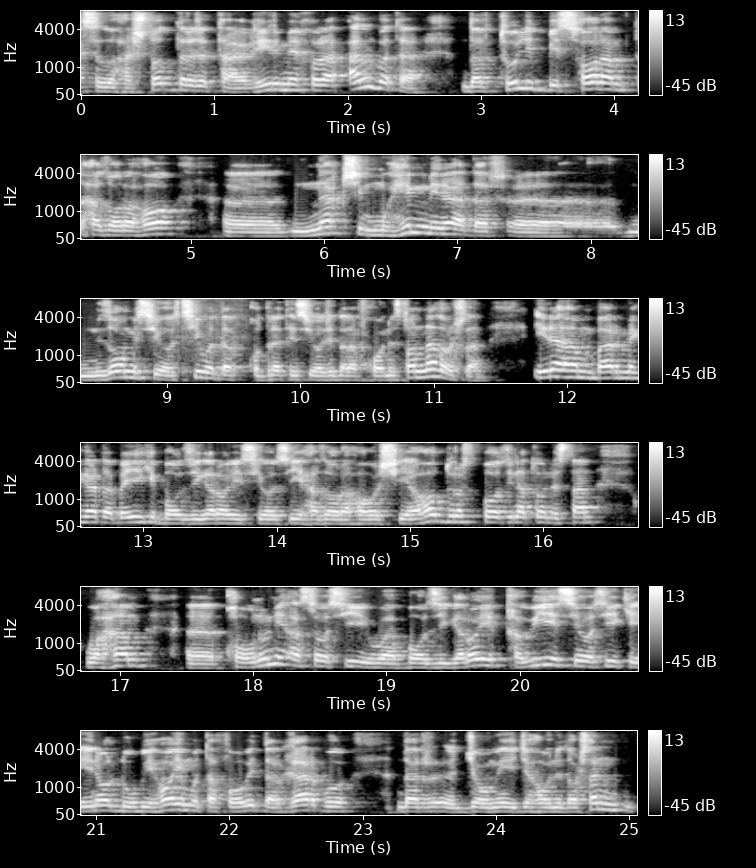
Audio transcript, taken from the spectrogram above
180 درجه تغییر می‌خوره. البته در طول 20 سال هم هزاره ها نقش مهمی را در نظام سیاسی و در قدرت سیاسی در افغانستان نداشتند. این هم برمیگرده به اینکه بازیگرای سیاسی هزاره ها و شیعه ها درست بازی نتونستند و هم قانون اساسی و بازیگرای قوی سیاسی که اینا لوبی های متفاوت در غرب و در جامعه جهانی داشتن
